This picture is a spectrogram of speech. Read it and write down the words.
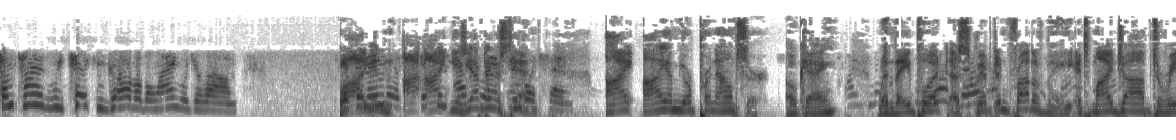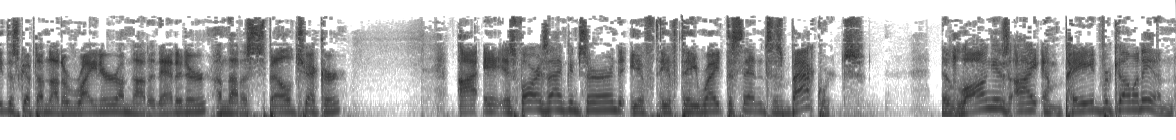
sometimes we take and garble the language around. Well, I didn't. English- I, I, you have to understand. I, I am your pronouncer, okay? When they put a script in front of me, it's my job to read the script. I'm not a writer. I'm not an editor. I'm not a spell checker. I, as far as I'm concerned, if if they write the sentences backwards, as long as I am paid for coming in,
